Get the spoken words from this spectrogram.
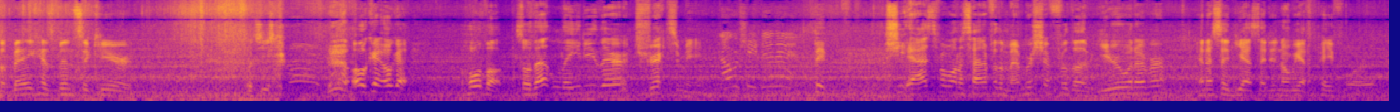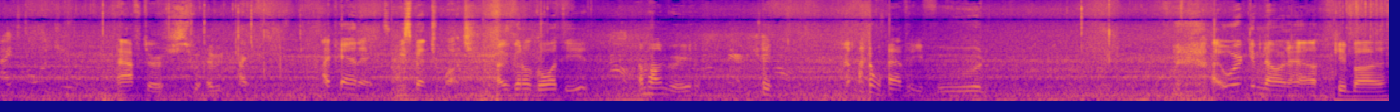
The bag has been secured. But she's okay, okay. Hold up. So that lady there tricked me. No, she didn't. Babe, she asked if I want to sign up for the membership for the year or whatever, and I said yes. I didn't know we had to pay for it. I told you. After, I, I panicked. We spent too much. Are you gonna go out to eat? No. I'm hungry. I don't care. Eat at home. I don't have any food. I work in an hour and a half. Okay, bye.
